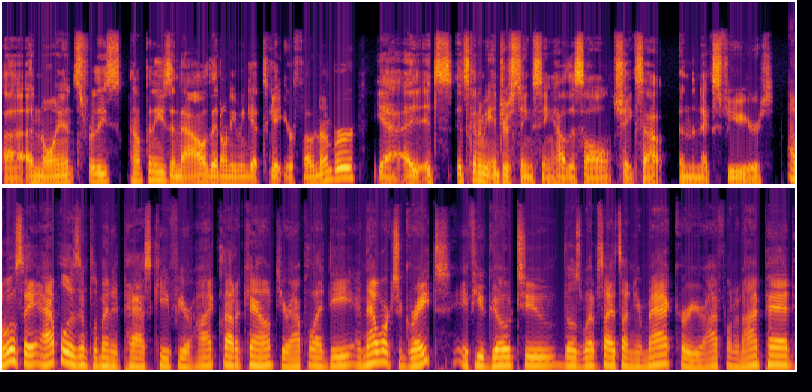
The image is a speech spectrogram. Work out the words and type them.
uh, annoyance for these companies and now they don't even get to get your phone number. Yeah it's it's going to be interesting seeing how this all shakes out in the next few years. I will say apple has implemented passkey for your icloud account your apple id and that works great. If you go to those websites on your mac or your iphone and ipad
